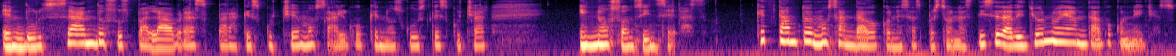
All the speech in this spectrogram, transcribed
endulzando sus palabras para que escuchemos algo que nos guste escuchar y no son sinceras. ¿Qué tanto hemos andado con esas personas? Dice David, yo no he andado con ellas.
